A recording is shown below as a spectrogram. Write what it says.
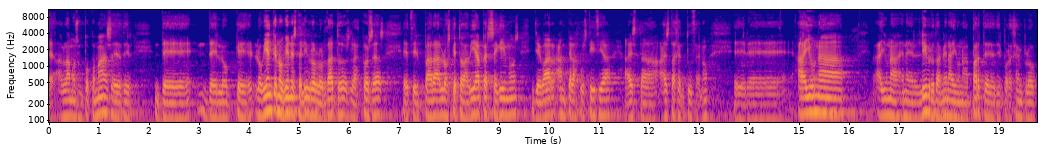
eh, hablamos un poco más, es decir, de, lo, bien que nos viene este libro, los datos, las cosas, es decir, para los que todavía perseguimos llevar ante la justicia a esta, a esta gentuza. ¿no? Eh, hay, una, hay una, en el libro también hay una parte, es decir, por ejemplo,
